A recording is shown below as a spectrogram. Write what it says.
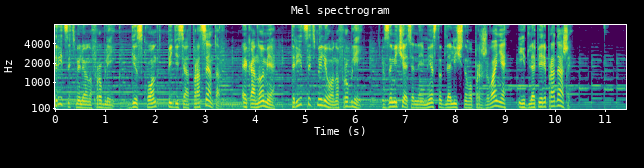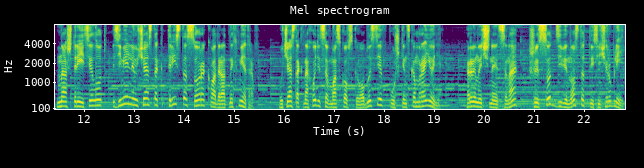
30 миллионов рублей, дисконт 50%, экономия 30 миллионов рублей. Замечательное место для личного проживания и для перепродажи. Наш третий лот – земельный участок 340 квадратных метров. Участок находится в Московской области в Пушкинском районе. Рыночная цена – 690 тысяч рублей.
